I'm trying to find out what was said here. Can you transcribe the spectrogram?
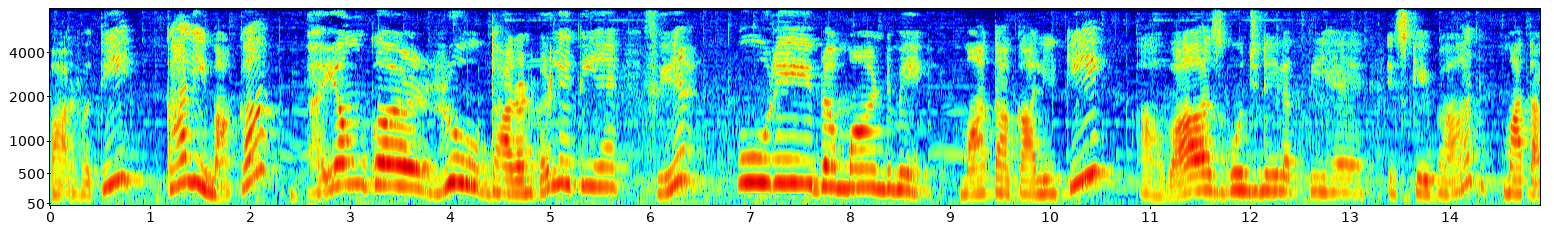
पार्वती काली माँ का भयंकर रूप धारण कर लेती हैं। फिर पूरे ब्रह्मांड में माता काली की आवाज़ गूंजने लगती है। इसके बाद माता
